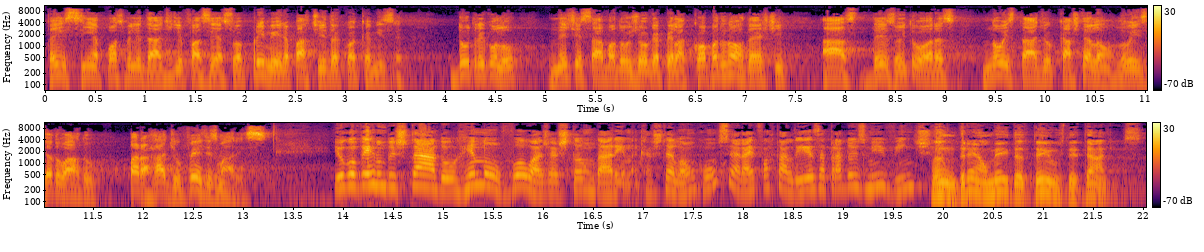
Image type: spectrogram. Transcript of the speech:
tem sim a possibilidade de fazer a sua primeira partida com a camisa do tricolor. Neste sábado, o jogo é pela Copa do Nordeste, às 18 horas, no estádio Castelão. Luiz Eduardo, para a Rádio Verdes Mares. E o governo do estado renovou a gestão da Arena Castelão com Ceará e Fortaleza para 2020. André Almeida tem os detalhes.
